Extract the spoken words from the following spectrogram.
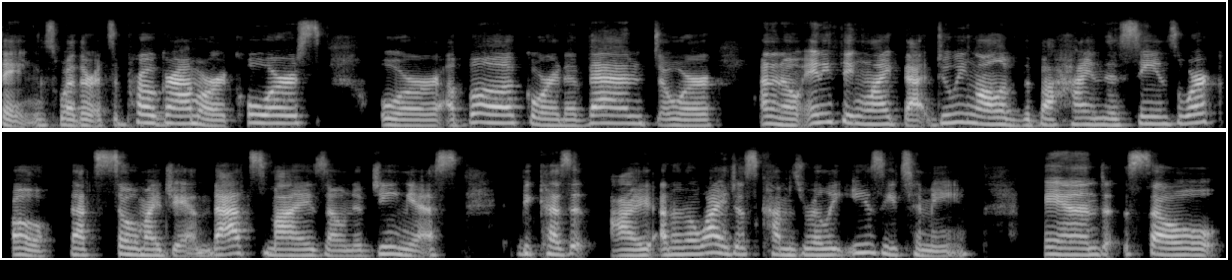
things, whether it's a program or a course or a book or an event or I don't know, anything like that, doing all of the behind the scenes work. Oh, that's so my jam. That's my zone of genius because it, I, I don't know why it just comes really easy to me. And so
